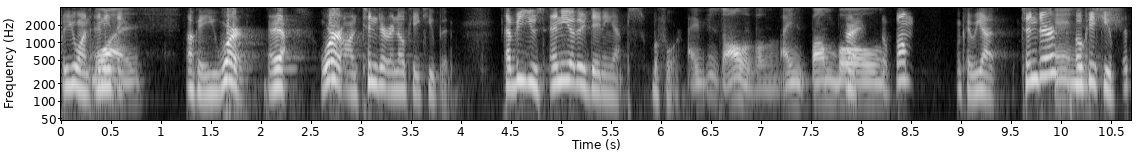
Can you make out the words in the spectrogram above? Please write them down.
Are you on anything? Was Okay, you were. Yeah, were on Tinder and OK Cupid. Have you used any other dating apps before? I've used all of them. I use Bumble, right, so Bumble. Okay, we got Tinder, Hinge. OK Cupid.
